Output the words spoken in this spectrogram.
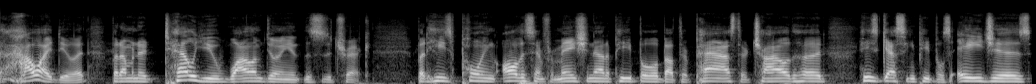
how I do it, but I'm going to tell you while I'm doing it. This is a trick. But he's pulling all this information out of people about their past, their childhood. He's guessing people's ages.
